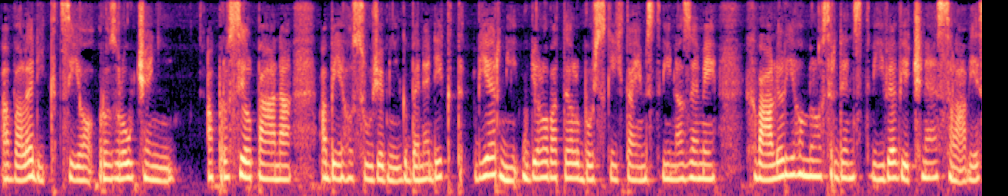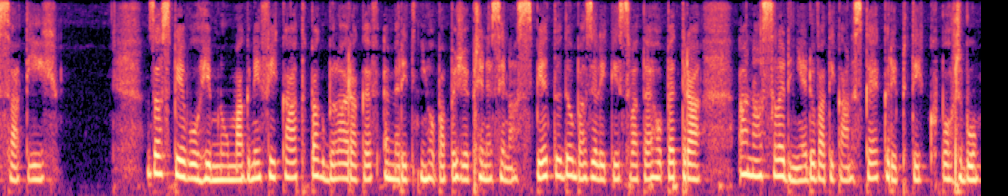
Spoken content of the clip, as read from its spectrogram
a Valedictio, rozloučení a prosil pána, aby jeho služebník Benedikt, věrný udělovatel božských tajemství na zemi, chválil jeho milosrdenství ve věčné slávě svatých. Za zpěvu hymnu Magnificat pak byla rakev emeritního papeže přinesena zpět do baziliky svatého Petra a následně do vatikánské krypty k pohřbu.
